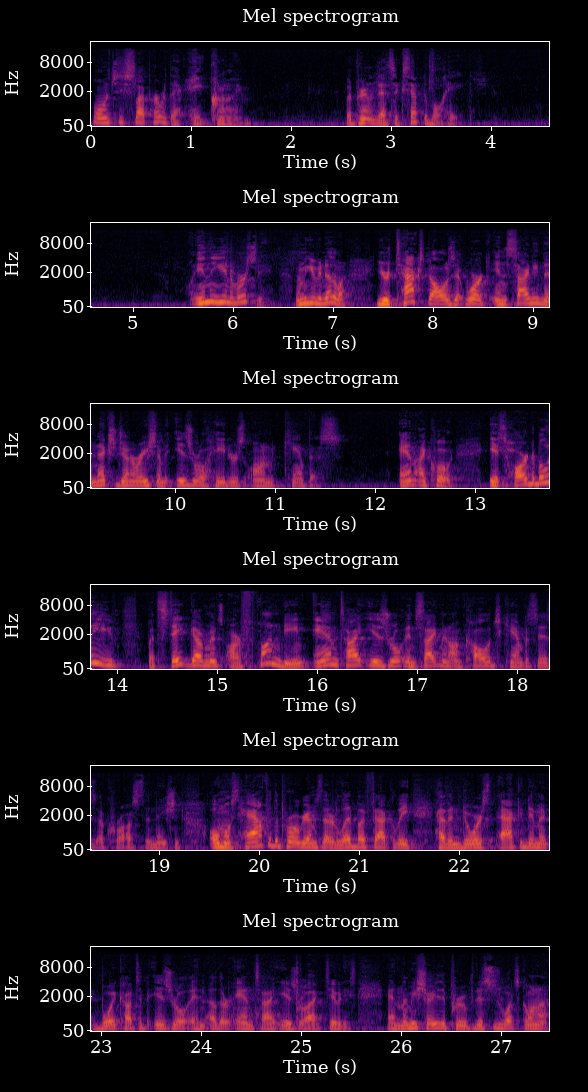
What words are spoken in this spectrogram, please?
Why don't you slap her with a hate crime? But apparently that's acceptable hate. In the university. Let me give you another one. Your tax dollars at work inciting the next generation of Israel haters on campus. And I quote, it's hard to believe, but state governments are funding anti Israel incitement on college campuses across the nation. Almost half of the programs that are led by faculty have endorsed academic boycotts of Israel and other anti Israel activities. And let me show you the proof. This is what's going on.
